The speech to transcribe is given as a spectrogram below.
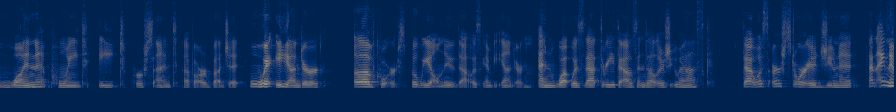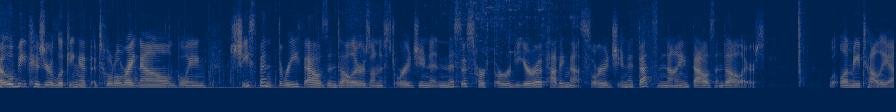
1.8% of our budget. Way under, of course, but we all knew that was going to be under. And what was that $3,000, you ask? That was our storage unit. And I know because you're looking at the total right now going, she spent $3,000 on a storage unit and this is her third year of having that storage unit. That's $9,000. Well, let me tell you,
